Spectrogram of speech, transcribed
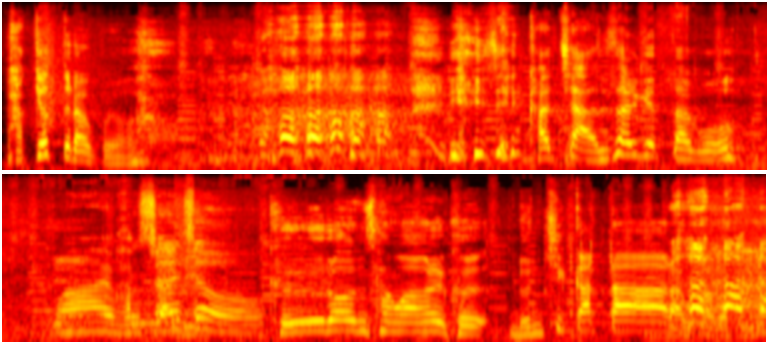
바뀌었더라고요. 이제 같이 안 살겠다고. 와, 못 살죠. 그런 상황을 그 눈치 깠다라고 하거든요.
